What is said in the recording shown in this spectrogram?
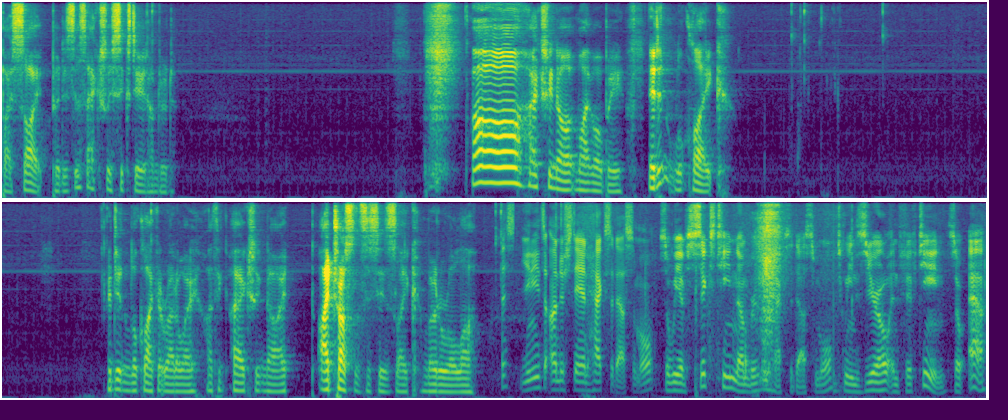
by sight, but is this actually 6800? Oh, actually no, it might well be. It didn't look like It didn't look like it right away. I think I actually no, I I trust that this is like Motorola. You need to understand hexadecimal. So we have 16 numbers in hexadecimal between 0 and 15. So F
